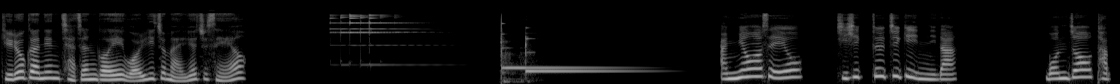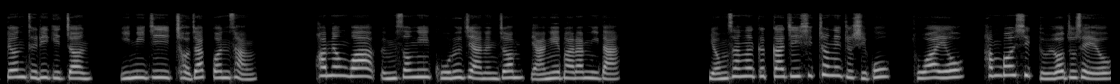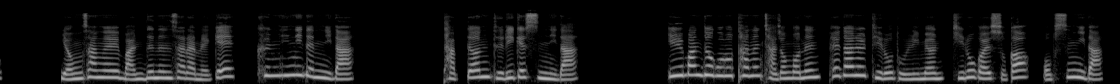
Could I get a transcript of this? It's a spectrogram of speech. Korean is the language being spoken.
뒤로 가는 자전거의 원리 좀 알려주세요. 안녕하세요. 지식 틀치기입니다. 먼저 답변 드리기 전 이미지 저작권상 화면과 음성이 고르지 않은 점 양해 바랍니다. 영상을 끝까지 시청해 주시고 좋아요 한 번씩 눌러주세요. 영상을 만드는 사람에게 큰 힘이 됩니다. 답변 드리겠습니다. 일반적으로 타는 자전거는 페달을 뒤로 돌리면 뒤로 갈 수가 없습니다.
